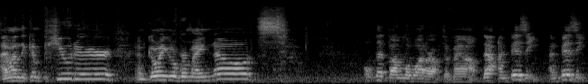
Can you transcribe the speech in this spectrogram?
I'm on the computer. I'm going over my notes. Hold that bottle of water up to my mouth. No, I'm busy. I'm busy.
